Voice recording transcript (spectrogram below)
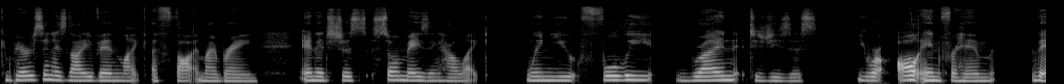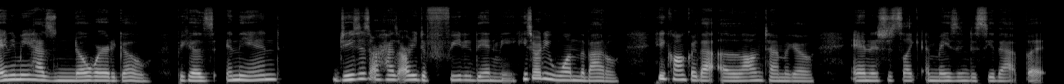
comparison is not even like a thought in my brain and it's just so amazing how like when you fully run to jesus you are all in for him. The enemy has nowhere to go because in the end jesus has already defeated the enemy. He's already won the battle. He conquered that a long time ago and it's just like amazing to see that but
